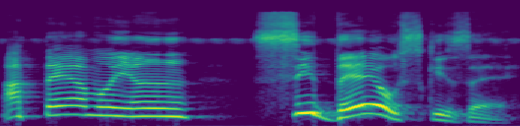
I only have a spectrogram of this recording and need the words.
Até amanhã, se Deus quiser.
